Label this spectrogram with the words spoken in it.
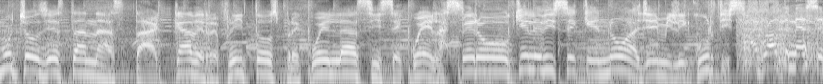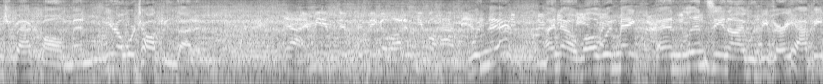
Muchos ya están hasta acá de refritos, precuelas y secuelas. Pero, ¿quién le dice que no a Jamie Lee Curtis? I brought the message back home, and you know we're talking about it, Yeah, I mean, it, it would make a lot of people happy. wouldn't it? I know. Well, it would make, and Lindsay and I would be very happy,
